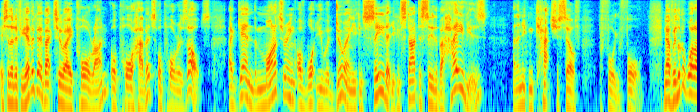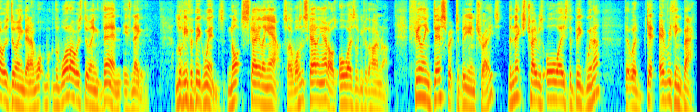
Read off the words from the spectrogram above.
is so that if you ever go back to a poor run or poor habits or poor results, again, the monitoring of what you were doing, you can see that, you can start to see the behaviors, and then you can catch yourself before you fall. Now, if we look at what I was doing then, and what the what I was doing then is negative. Looking for big wins, not scaling out. So I wasn't scaling out, I was always looking for the home run. Feeling desperate to be in trades. The next trade was always the big winner that would get everything back.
